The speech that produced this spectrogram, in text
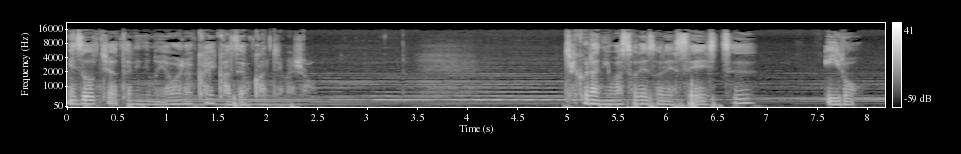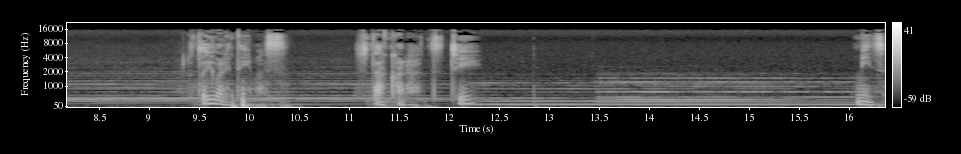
うに水落ちあたりにも柔らかい風を感じましょう。チャクラにはそれぞれ性質色と言われています。下から土水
